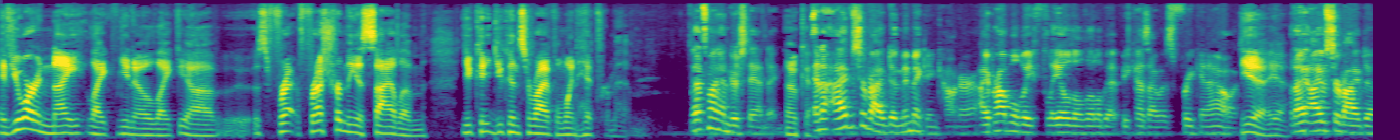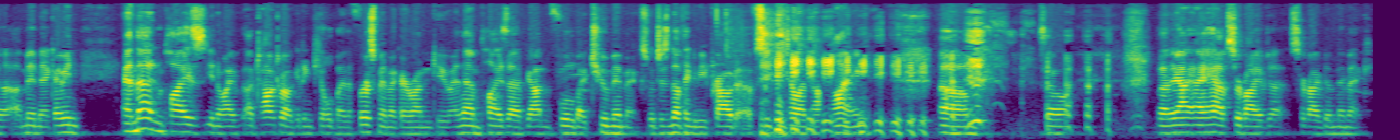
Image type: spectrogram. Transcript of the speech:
if you are a knight like, you know, like uh fre- fresh from the asylum, you can you can survive one hit from him. That's my understanding. Okay. And I've survived a mimic encounter. I probably flailed a little bit because I was freaking out. Yeah, yeah. But I, I've survived a, a mimic. I mean, and that implies, you know, I've, I've talked about getting killed by the first mimic I run into, and that implies that I've gotten fooled by two mimics, which is nothing to be proud of. So you can tell I'm not lying. Um, So, but I, I have survived a, survived a mimic.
